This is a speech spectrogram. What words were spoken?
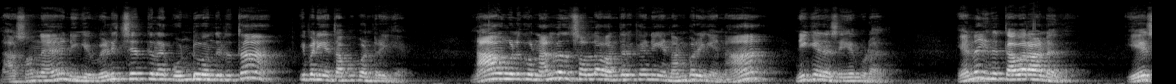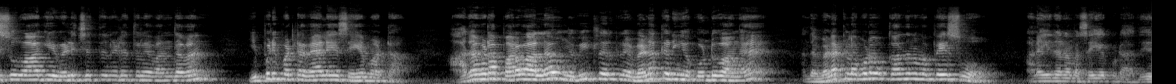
நான் சொன்னேன் நீங்கள் வெளிச்சத்தில் கொண்டு வந்துட்டு தான் இப்போ நீங்கள் தப்பு பண்ணுறீங்க நான் உங்களுக்கு நல்லது சொல்ல வந்திருக்கேன் நீங்கள் நம்புறீங்கன்னா நீங்கள் இதை செய்யக்கூடாது. ஏன்னா இது தவறானது. இயேசுவாகிய வெளிச்சத்தின் இடத்துல வந்தவன் இப்படிப்பட்ட வேலையை செய்ய மாட்டான். அதை விட பரவாயில்ல உங்கள் வீட்டில் இருக்கிற விளக்கை நீங்கள் கொண்டு வாங்க. அந்த விளக்கில் கூட உட்காந்து நம்ம பேசுவோம். ஆனால் இதை நம்ம செய்யக்கூடாது.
